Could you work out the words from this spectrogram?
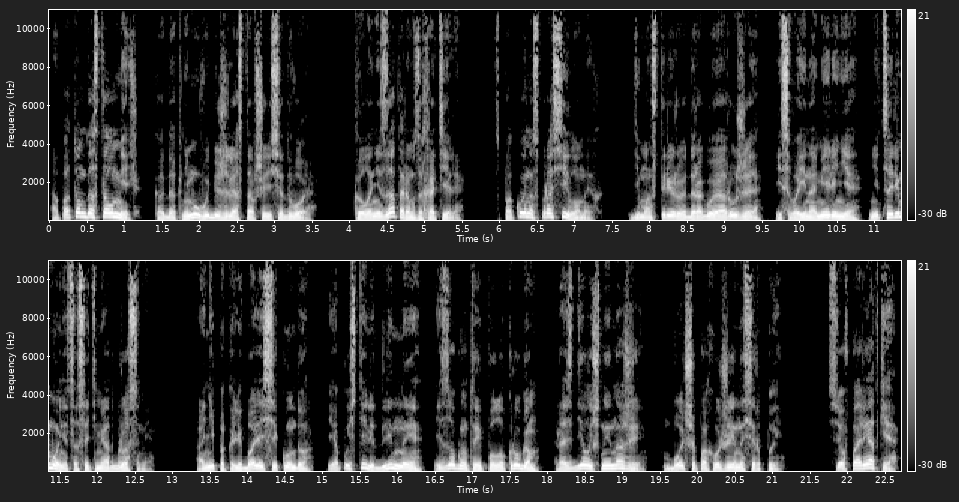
А потом достал меч, когда к нему выбежали оставшиеся двое. «Колонизаторам захотели?» Спокойно спросил он их, демонстрируя дорогое оружие и свои намерения не церемониться с этими отбросами. Они поколебались секунду и опустили длинные, изогнутые полукругом, разделочные ножи, больше похожие на серпы. «Все в порядке?»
